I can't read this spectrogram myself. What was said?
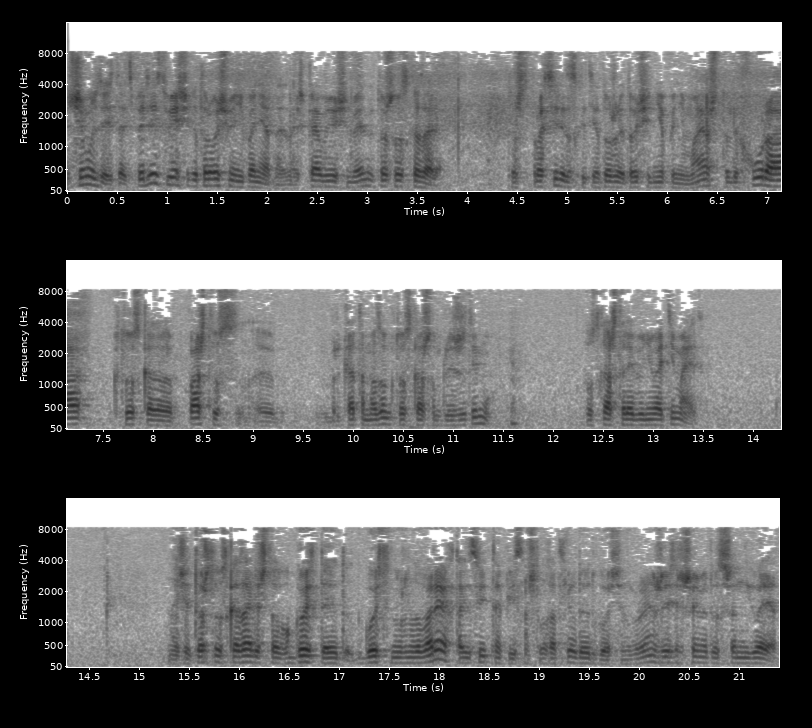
почему здесь? Да, теперь здесь вещи, которые очень непонятны. Значит, как бы очень понятно, то, что вы сказали. То, что спросили, так сказать, я тоже это очень не понимаю, что ли хура, кто сказал, Паштус, э, Баркат Амазон, кто сказал, что он принадлежит ему. Тут скажет, что Рэби у него отнимает. Значит, то, что вы сказали, что гость дает, гостю нужно лаварех, так действительно написано, что Лохатхил дает гостю. Но правильно здесь решение этого совершенно не говорят.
